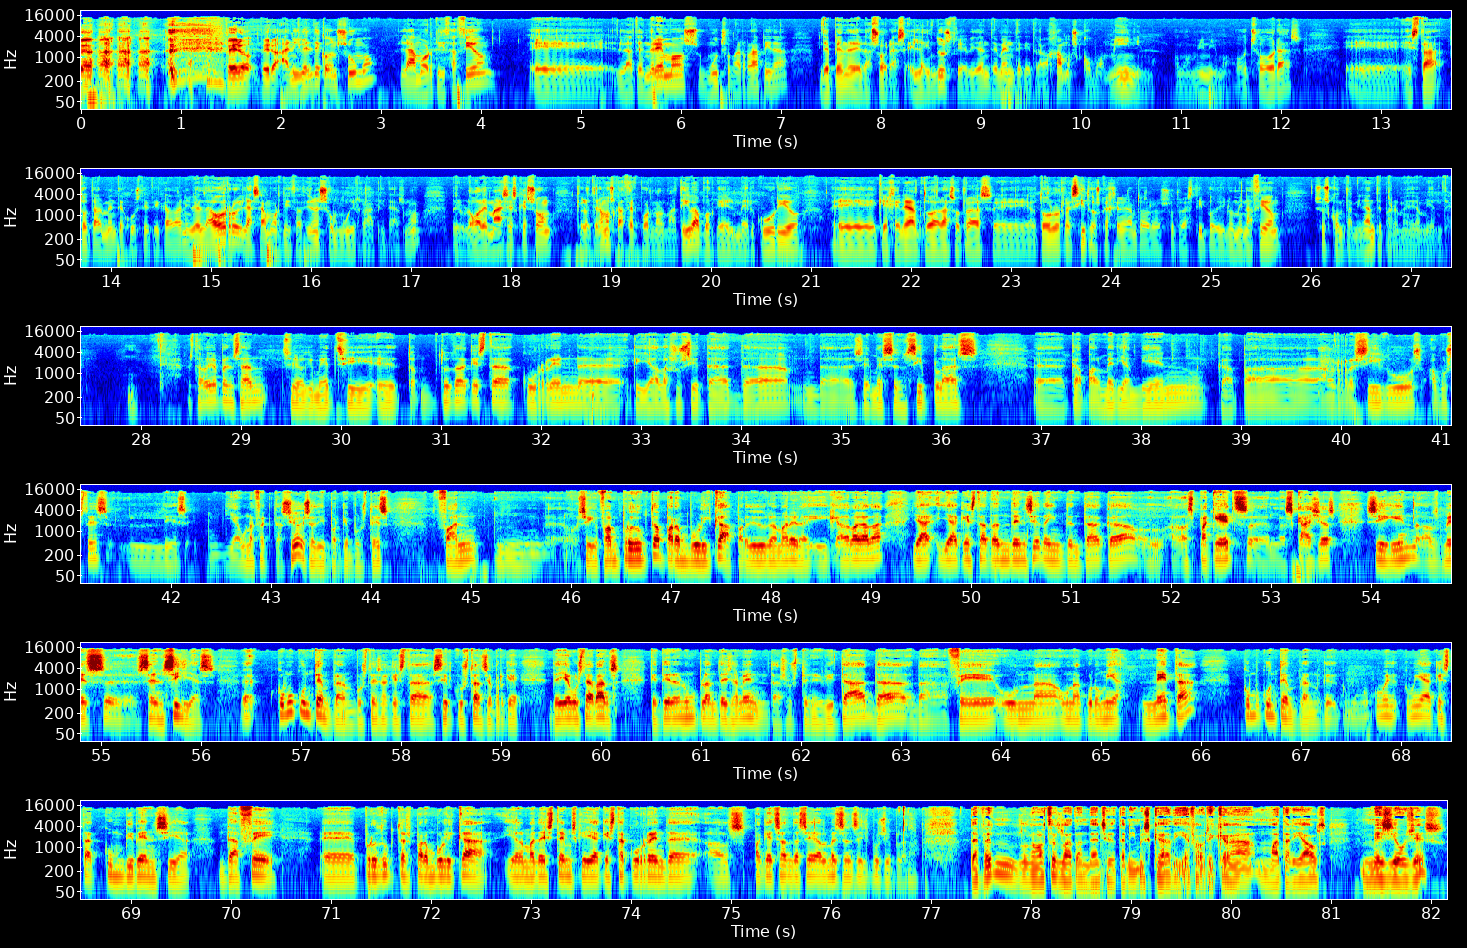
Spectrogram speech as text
pero, pero a nivel de consumo, la amortización eh, la tendremos mucho más rápida, depende de las horas. En la industria, evidentemente, que trabajamos como mínimo, como mínimo, ocho horas, eh, está totalmente justificado a nivel de ahorro y las amortizaciones son muy rápidas, ¿no? Pero luego además es que son que lo tenemos que hacer por normativa, porque el mercurio eh, que generan todas las otras, eh, todos los residuos que generan todos los otros tipos de iluminación, eso es contaminante para el medio ambiente. Estava jo pensant, senyor Guimet, si eh, to- tota aquesta corrent eh, que hi ha a la societat de, de ser més sensibles eh, cap al medi ambient, cap a, als residus, a vostès les, hi ha una afectació, és a dir, perquè vostès fan, mm, o sigui, fan producte per embolicar, per dir d'una manera, i cada vegada hi ha, hi ha aquesta tendència d'intentar que el- els paquets, eh, les caixes, siguin els més eh, senzilles. Com ho contemplen vostès aquesta circumstància? Perquè deia vostè abans que tenen un plantejament de sostenibilitat, de, de fer una, una economia neta. Com ho contemplen? Com, com, hi- ha aquesta convivència de fer eh, productes per embolicar i al mateix temps que hi ha aquesta corrent de els paquets han de ser el més senzills possibles? De fet, la nostra la tendència que tenim és cada dia fabricar materials més lleugers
